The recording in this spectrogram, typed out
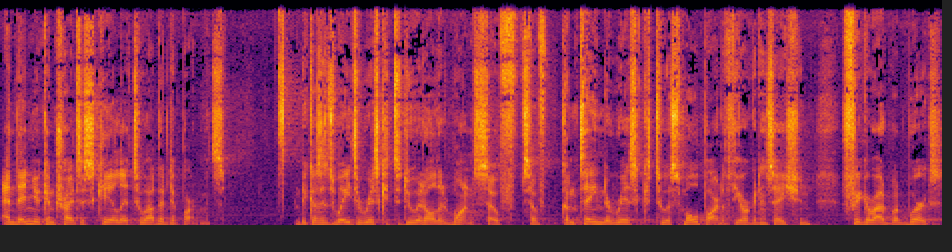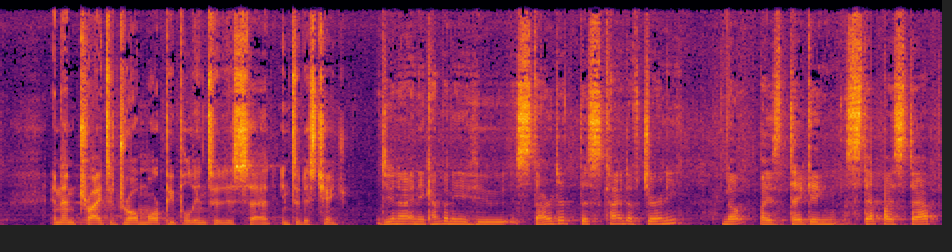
and then you can try to scale it to other departments because it's way too risky to do it all at once. So, so contain the risk to a small part of the organization, figure out what works, and then try to draw more people into this uh, into this change. Do you know any company who started this kind of journey? Know, by taking step by step,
